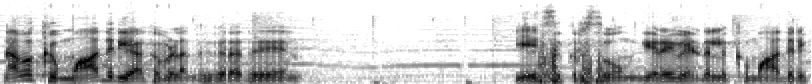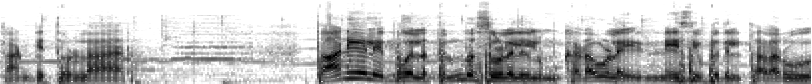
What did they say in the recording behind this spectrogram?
நமக்கு மாதிரியாக விளங்குகிறது. இயேசு கிறிஸ்துவும் இறைவேண்டலுக்கு மாதிரி காண்பித்துள்ளார். தானியலைப் போல துன்ப சூழலிலும் கடவுளை நேசிப்பதில் தளர்வு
